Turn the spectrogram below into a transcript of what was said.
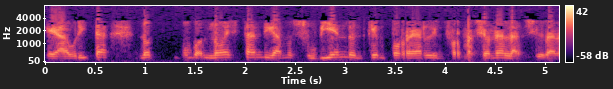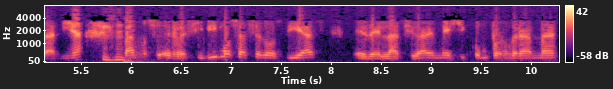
que ahorita no no están, digamos, subiendo en tiempo real la información a la ciudadanía. Vamos, eh, recibimos hace dos días eh, de la Ciudad de México un programa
